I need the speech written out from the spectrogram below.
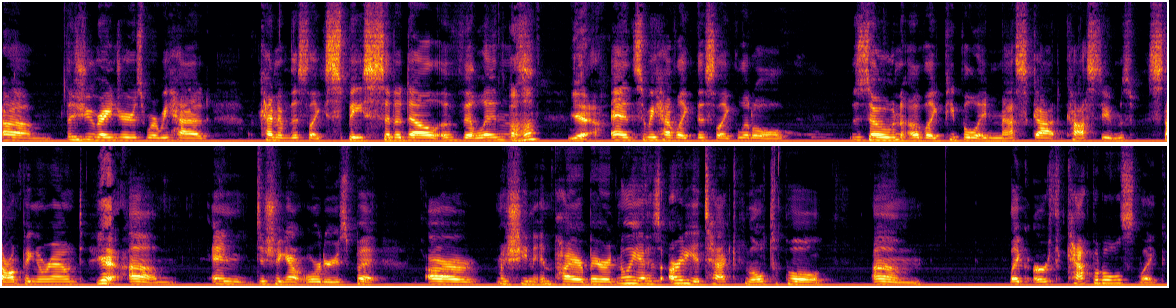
um the Zyurangers where we had kind of this like space citadel of villains. Uh huh, yeah, and so we have like this like little zone of like people in mascot costumes stomping around yeah, um and dishing out orders. But our machine empire Baranoia has already attacked multiple um like earth capitals like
